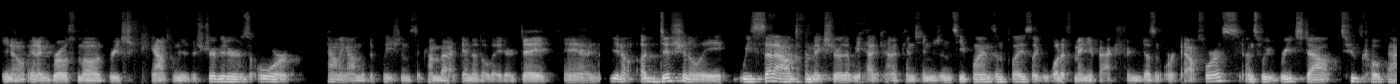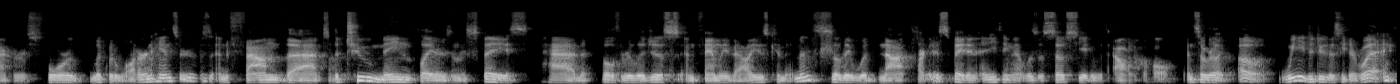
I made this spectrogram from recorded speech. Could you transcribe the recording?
you know, in a growth mode, reaching out to new distributors or counting on the depletions to come back in at a later date. And, you know, additionally, we set out to make sure that we had kind of contingency plans in place. Like, what if manufacturing doesn't work out for us? And so we reached out to co-packers for liquid water enhancers and found that the two main players in the space had both religious and family values commitments, so they would not participate in anything that was associated with alcohol. And so we're like, oh, we need to do this either way.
